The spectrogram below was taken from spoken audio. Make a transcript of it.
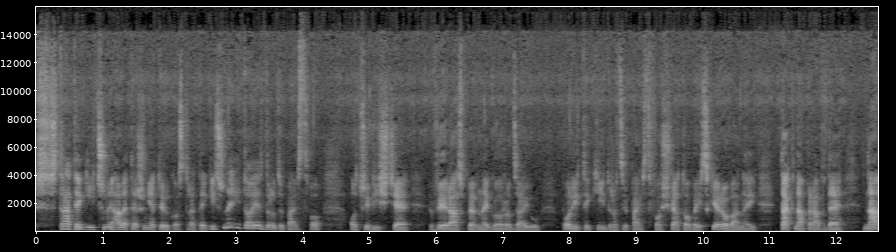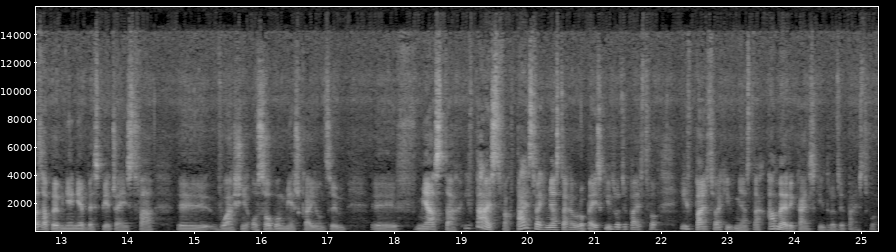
strategiczny, ale też nie tylko strategiczny, i to jest, drodzy Państwo, oczywiście wyraz pewnego rodzaju polityki, drodzy Państwo, światowej, skierowanej tak naprawdę na zapewnienie bezpieczeństwa y, właśnie osobom mieszkającym w miastach i w państwach, w państwach i miastach europejskich, drodzy Państwo, i w państwach i w miastach amerykańskich, drodzy Państwo.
